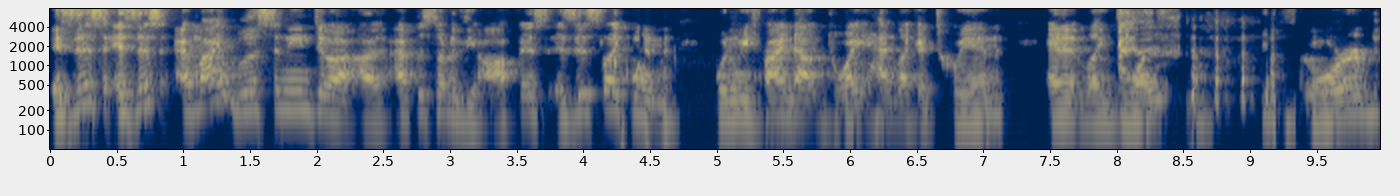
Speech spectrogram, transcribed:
Is this is this? Am I listening to a, a episode of The Office? Is this like when when we find out Dwight had like a twin and it like Dwight absorbed?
